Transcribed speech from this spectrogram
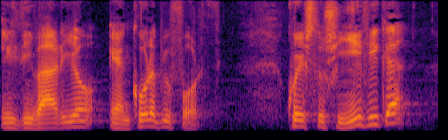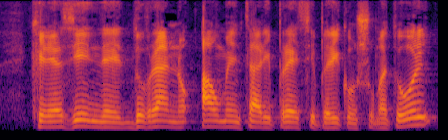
il divario è ancora più forte. Questo significa che le aziende dovranno aumentare i prezzi per i consumatori,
